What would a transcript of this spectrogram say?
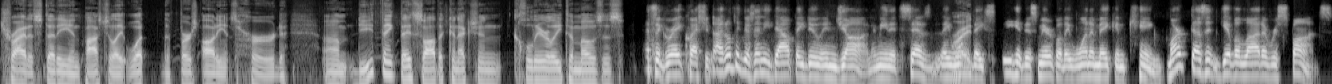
try to study and postulate what the first audience heard um, do you think they saw the connection clearly to Moses? That's a great question. I don't think there's any doubt they do in John. I mean, it says they right. want, they see this miracle, they want to make him king. Mark doesn't give a lot of response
